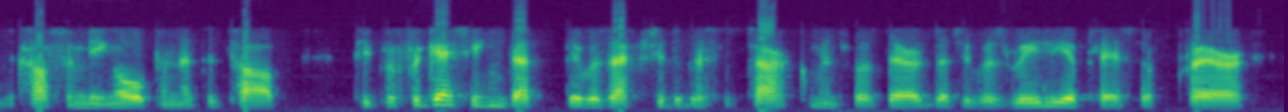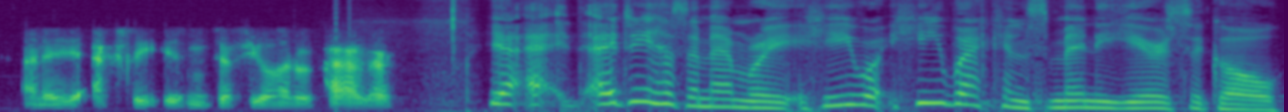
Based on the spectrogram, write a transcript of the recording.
the coffin being open at the top. People forgetting that there was actually the Blessed Sacrament was there, that it was really a place of prayer, and it actually isn't a funeral parlour. Yeah, Eddie has a memory. He he reckons many years ago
